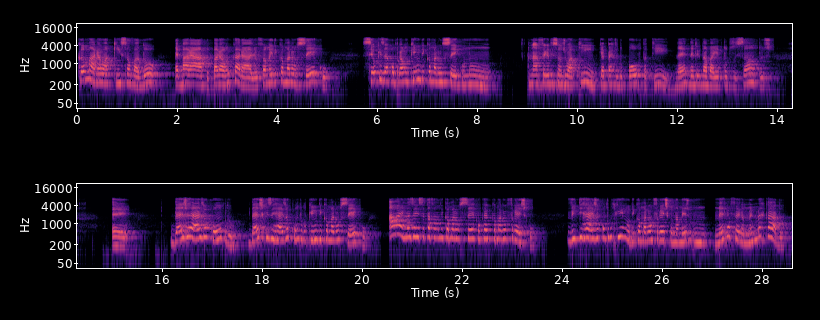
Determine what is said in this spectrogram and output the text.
camarão aqui em Salvador é barato, para um caralho. Eu falei de camarão seco, se eu quiser comprar um quilo de camarão seco num na feira de São Joaquim, que é perto do porto aqui, né? Dentro da Bahia de Todos os Santos, é, 10 reais eu compro. 10, 15 reais eu compro um quilo de camarão seco. Ai, mas aí você tá falando de camarão seco, eu quero camarão fresco. 20 reais eu compro um quilo de camarão fresco na mesma, mesma feira, no mesmo mercado.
